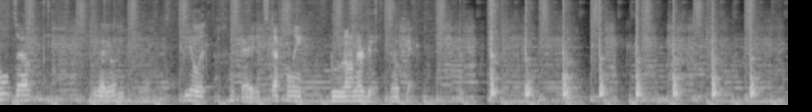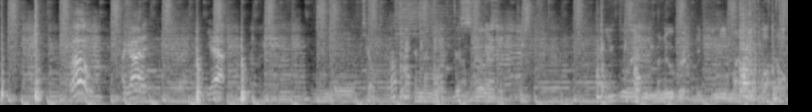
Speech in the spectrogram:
Bolts out. You gotta go. Feel it. Okay, it's definitely glued on there good. Okay. Oh, I got it. Yeah. And then we tilt up, and then this goes. Just, you go ahead and maneuver it. If you need my help, I'll help.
